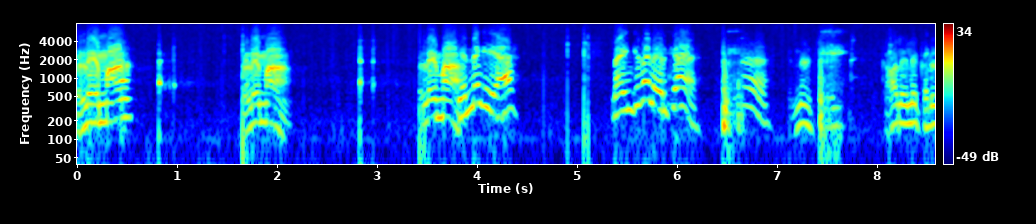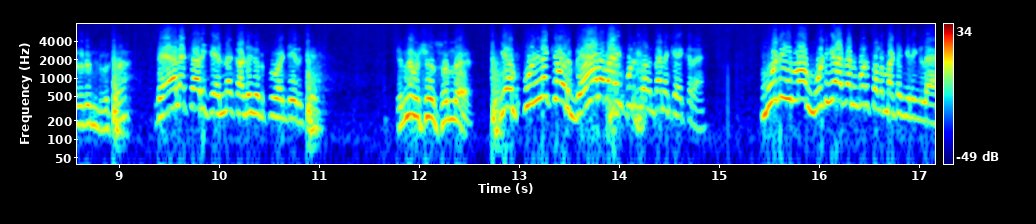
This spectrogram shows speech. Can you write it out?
வெள்ளையம்மா வெள்ளையம்மா வெள்ளையம்மா என்னங்கய்யா? நான் இங்கதானே இருக்கேன். என்னாச்சு? காலையில கடுகடுன்னு இருக்க? வேலைக்காரிக்கு என்ன கடுகெடுப்பு வேண்டி இருக்கு என்ன விஷயம் சொல்லு. என் புள்ளைக்கு ஒரு வேலை வாங்கி கொடுக்கணும் தானே கேக்குறேன். முடியுமா முடியாதான்னு கூட சொல்ல மாட்டேங்கிறீங்களே?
